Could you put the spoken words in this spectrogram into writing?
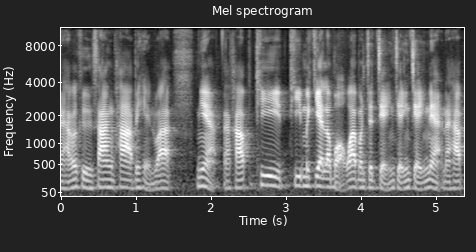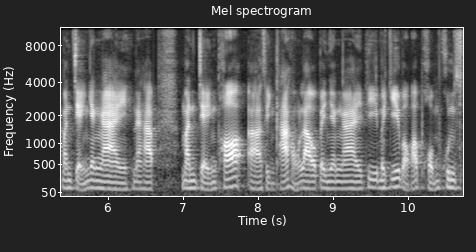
นะครับก็คือสร้างภาพไปเห็นว่าเนี่ยนะครับที่ที่เมื่อกี้เราบอกว่ามันจะเจ๋งเจ๋งเจ๋งเนี่ยนะครับมันเจ๋งยังไงนะครับมันเจ๋งเพราะสินค้าของเราเป็นยังไงที่เมื่อกี้บอกว่าผมคุณส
